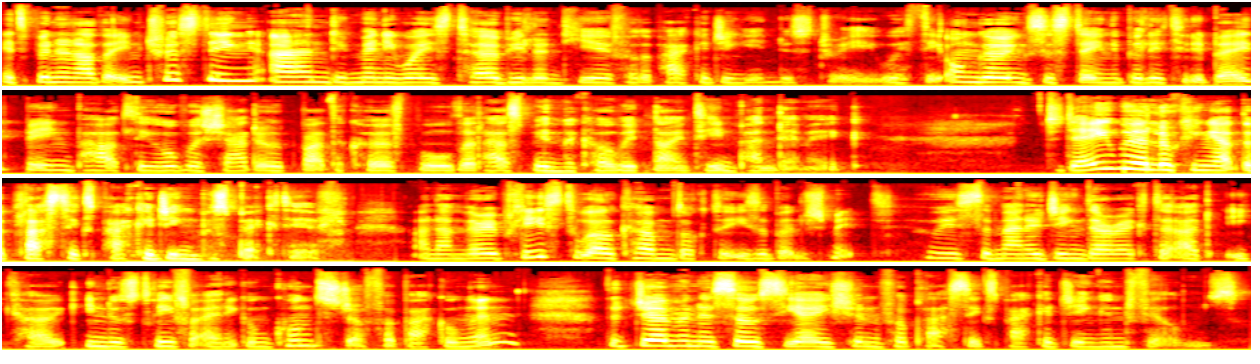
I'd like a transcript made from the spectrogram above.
It's been another interesting and in many ways turbulent year for the packaging industry, with the ongoing sustainability debate being partly overshadowed by the curveball that has been the COVID 19 pandemic. Today we are looking at the plastics packaging perspective, and I'm very pleased to welcome Dr. Isabel Schmidt, who is the Managing Director at IK Industrievereinigung Kunststoffverpackungen, the German Association for Plastics Packaging and Films.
